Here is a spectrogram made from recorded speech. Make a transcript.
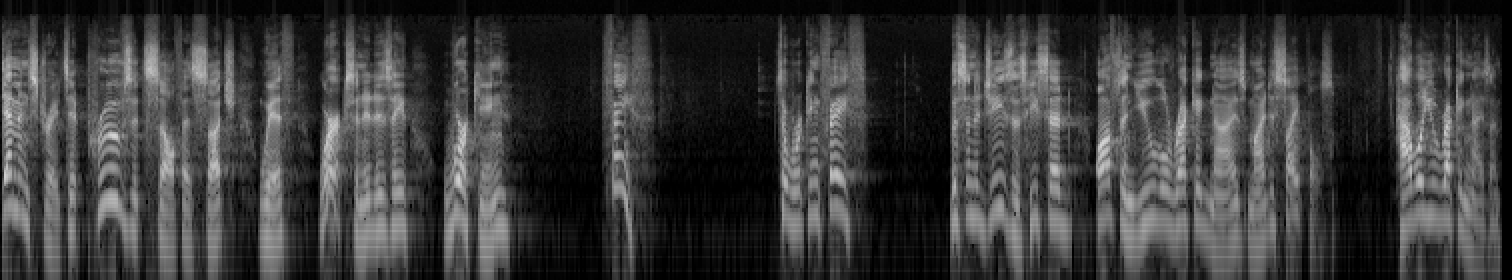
demonstrates, it proves itself as such with works. And it is a working faith. It's a working faith. Listen to Jesus. He said, Often you will recognize my disciples. How will you recognize them?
